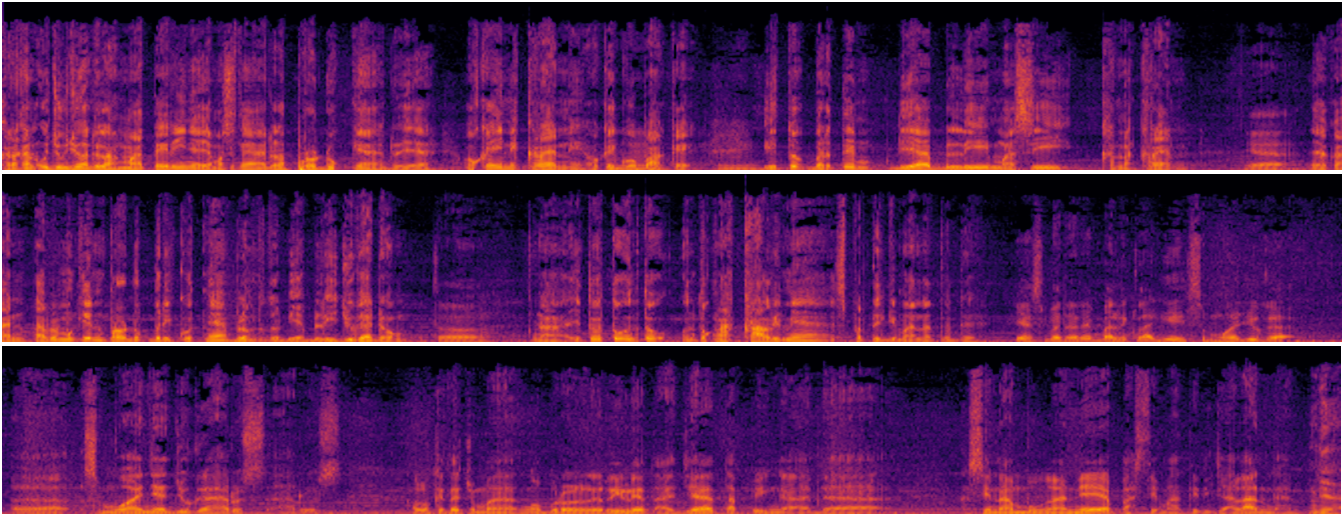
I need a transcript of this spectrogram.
Karena kan ujung-ujungnya adalah materinya ya, maksudnya adalah produknya tuh ya. Oke ini keren nih, oke gue pakai. Itu berarti dia beli masih karena keren, Ya, ya kan? Tapi mungkin produk berikutnya belum tentu dia beli juga dong. betul. Nah itu tuh untuk untuk ngakalinnya seperti gimana tuh deh? Ya sebenarnya balik lagi semua juga eh, semuanya juga harus harus kalau kita cuma ngobrol relate aja tapi nggak ada kesinambungannya ya pasti mati di jalan kan. Ya,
